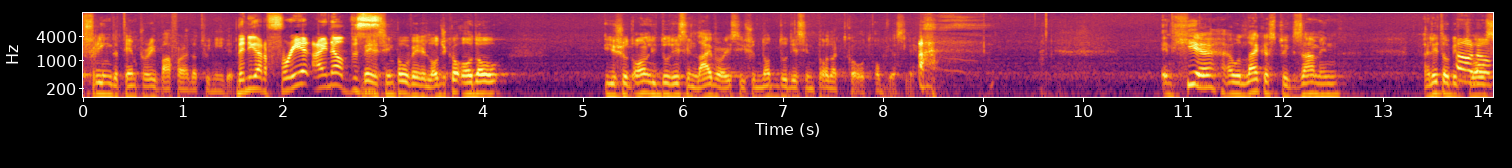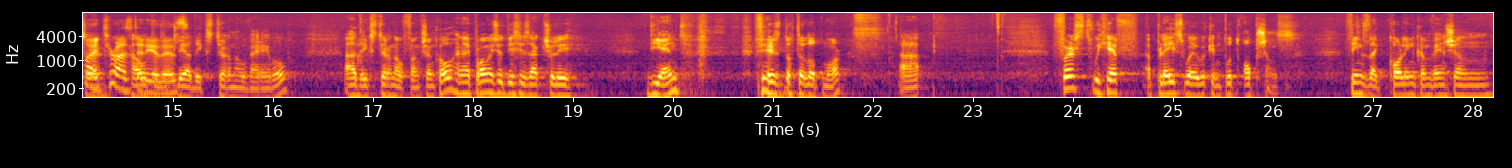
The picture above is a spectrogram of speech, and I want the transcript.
freeing the temporary buffer that we needed. Then you got to free it. I know this Very is simple, very logical, although you should only do this in libraries. You should not do this in product code, obviously. and here, I would like us to examine a little bit I don't know if closer I trust how to declare the external variable, uh, the external function call. And I promise you this is actually the end. There's not a lot more. Uh, first, we have a place where we can put options. Things like calling convention,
